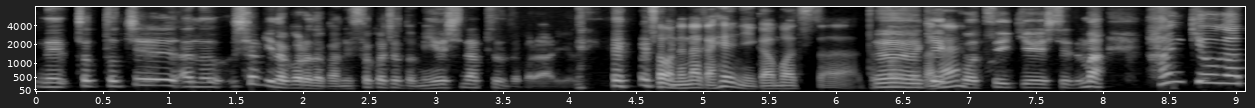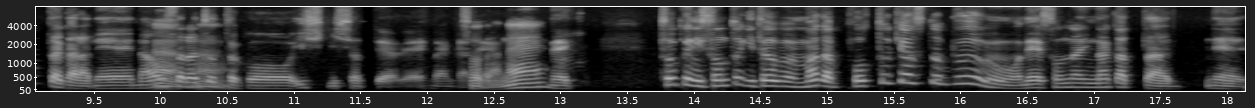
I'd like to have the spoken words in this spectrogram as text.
ね、ちょっと途中、あの、初期の頃とかね、そこちょっと見失ってたところあるよね。そうね、なんか変に頑張ってたとこうん。結構追求してて、まあ反響があったからね、なおさらちょっとこう意識しちゃったよね。なんかねそうだね。ね特にその時多分まだポッドキャストブームもね、そんなになかったね、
